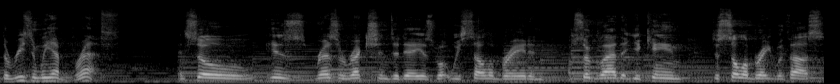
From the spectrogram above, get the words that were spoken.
the reason we have breath. And so his resurrection today is what we celebrate. And I'm so glad that you came to celebrate with us.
